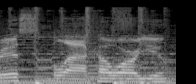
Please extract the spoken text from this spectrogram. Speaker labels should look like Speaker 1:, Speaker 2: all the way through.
Speaker 1: Chris Black, how are you?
